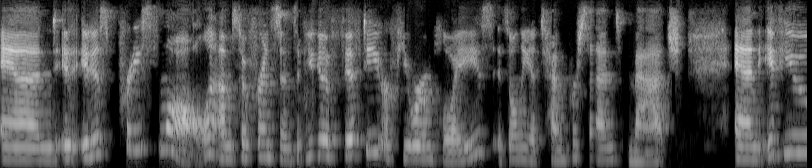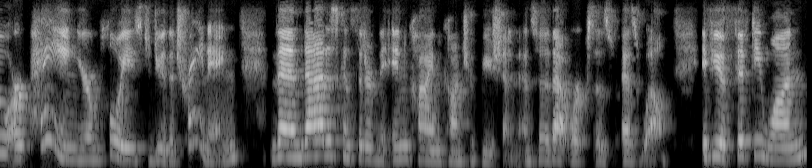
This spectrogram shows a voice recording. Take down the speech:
and it, it is pretty small. Um, so, for instance, if you have 50 or fewer employees, it's only a 10% match. And if you are paying your employees to do the training, then that is considered an in-kind contribution. And so that works as, as well. If you have 51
